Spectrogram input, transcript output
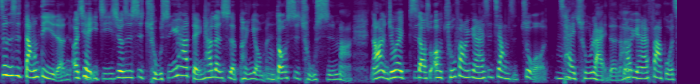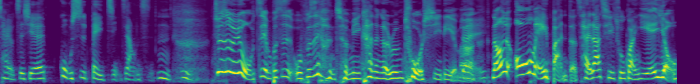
真的是当地人，而且以及就是是厨师，因为他等于他认识的朋友们都是厨师嘛，嗯、然后你就会知道说，哦，厨房原来是这样子做菜出来的，嗯、然后原来法国菜有这些故事背景这样子。嗯嗯，就是因为我之前不是我不是很沉迷看那个 Room Tour 系列嘛，对，然后欧美版的财大气粗馆也有，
